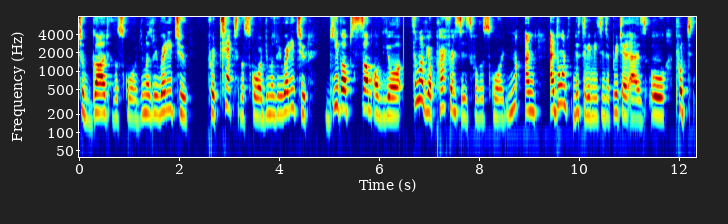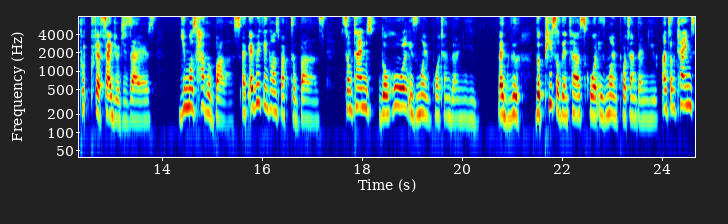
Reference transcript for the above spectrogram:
to guard the squad. You must be ready to protect the squad. You must be ready to give up some of your some of your preferences for the squad. and I don't want this to be misinterpreted as oh put put put aside your desires you must have a balance. Like everything comes back to balance. Sometimes the whole is more important than you. Like the, the peace of the entire squad is more important than you. And sometimes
